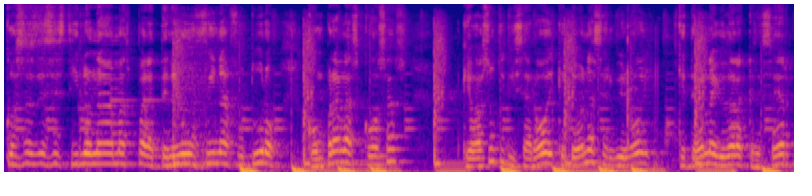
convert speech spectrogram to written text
cosas de ese estilo nada más para tener un fin a futuro? Compra las cosas que vas a utilizar hoy, que te van a servir hoy, que te van a ayudar a crecer.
